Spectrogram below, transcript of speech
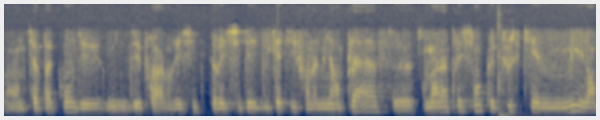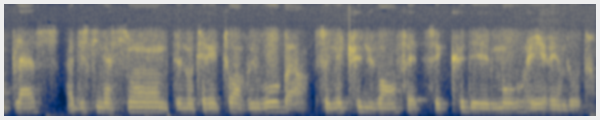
On ne tient pas compte des, programmes de récité éducatifs qu'on a mis en place. Euh, on a l'impression que tout ce qui est mis en place à destination de nos territoires ruraux, ben, ce n'est que du vent en fait. C'est que des mots et rien d'autre.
